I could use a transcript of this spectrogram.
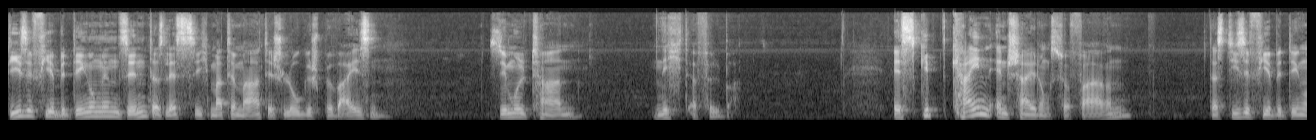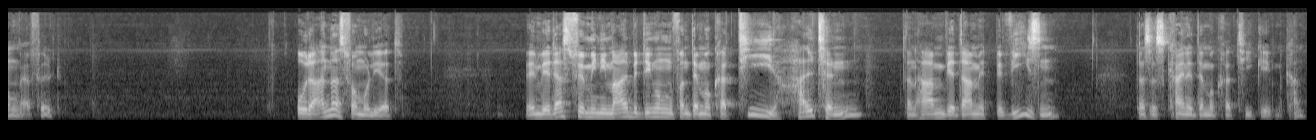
Diese vier Bedingungen sind, das lässt sich mathematisch logisch beweisen, simultan nicht erfüllbar. Es gibt kein Entscheidungsverfahren, das diese vier Bedingungen erfüllt. Oder anders formuliert, wenn wir das für Minimalbedingungen von Demokratie halten, dann haben wir damit bewiesen, dass es keine Demokratie geben kann.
